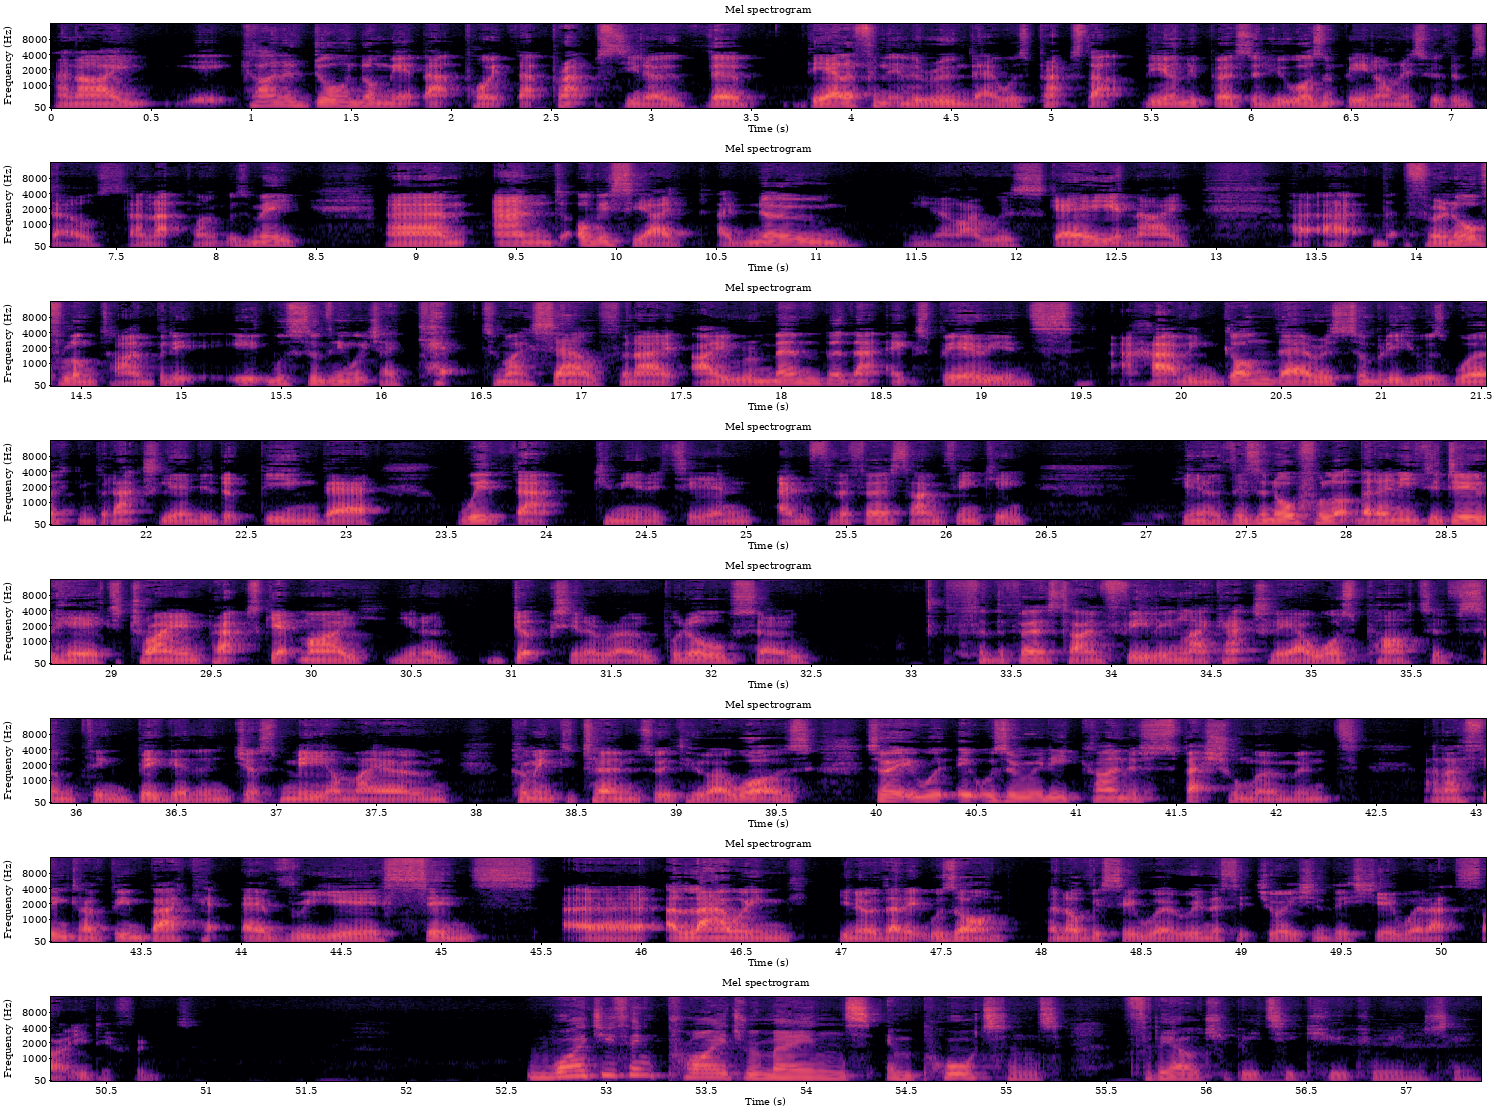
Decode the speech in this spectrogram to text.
And I, it kind of dawned on me at that point that perhaps, you know, the, the elephant in the room there was perhaps that the only person who wasn't being honest with themselves at that point was me. Um, and obviously I'd, I'd known, you know, I was gay and I, uh, for an awful long time, but it, it was something which I kept to myself. And I, I remember that experience having gone there as somebody who was working, but actually ended up being there with that community. And, and for the first time thinking, you know, there's an awful lot that I need to do here to try and perhaps get my, you know, ducks in a row, but also for the first time feeling like actually I was part of something bigger than just me on my own, coming to terms with who I was. So it, w- it was a really kind of special moment and I think I've been back every year since, uh, allowing you know that it was on. And obviously, we're in a situation this year where that's slightly different. Why do you think Pride remains important for the LGBTQ community?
